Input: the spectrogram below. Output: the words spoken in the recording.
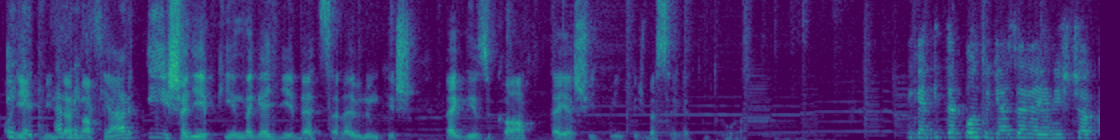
a Igen, hét minden napján, és egyébként meg egy évben egyszer leülünk, és megnézzük a teljesítményt, és beszélgetünk róla. Igen, itt pont ugye az elején is csak,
